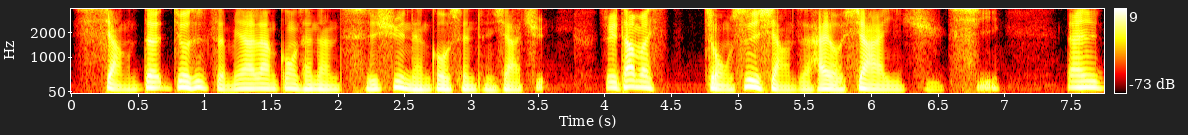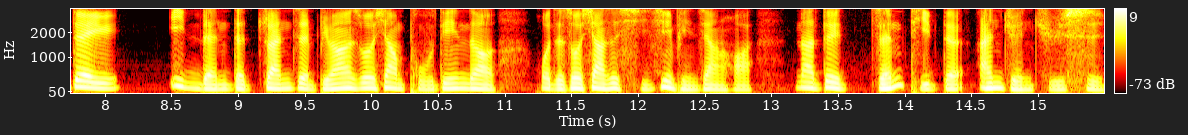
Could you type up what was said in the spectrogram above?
想的就是怎么样让共产党持续能够生存下去，所以他们总是想着还有下一局棋。但是对于一人的专政，比方说像普京的，或者说像是习近平这样的话，那对整体的安全局势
